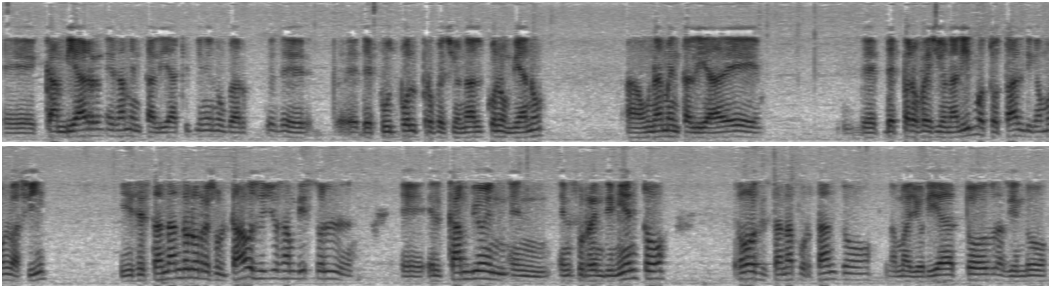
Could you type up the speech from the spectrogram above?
eh, cambiar esa mentalidad que tienen jugar pues, de, de- fútbol profesional colombiano a una mentalidad de, de profesionalismo total, digámoslo así. Y se están dando los resultados, ellos han visto el, eh, el cambio en, en, su rendimiento, todos están aportando, la mayoría todos haciendo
